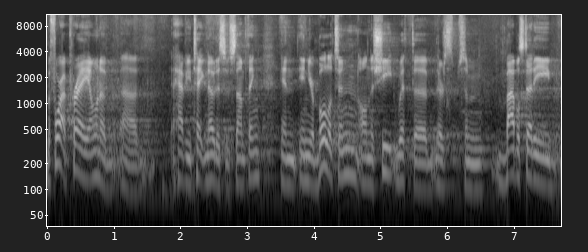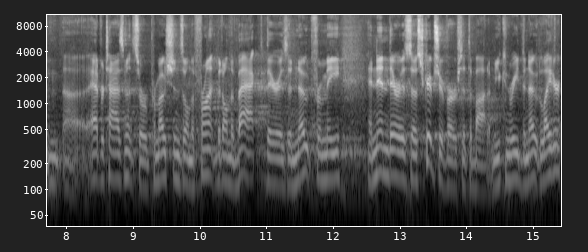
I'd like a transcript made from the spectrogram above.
Before I pray, I want to uh, have you take notice of something. In, in your bulletin on the sheet with the, there's some Bible study uh, advertisements or promotions on the front, but on the back there is a note from me, and then there is a scripture verse at the bottom. You can read the note later,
